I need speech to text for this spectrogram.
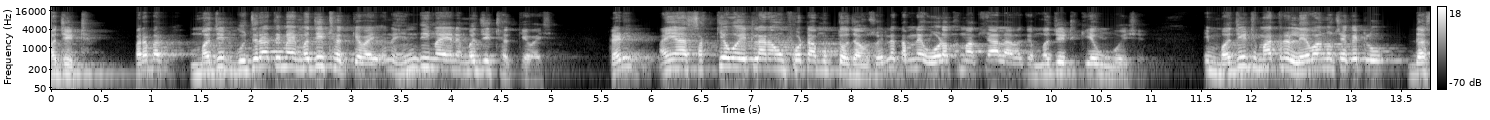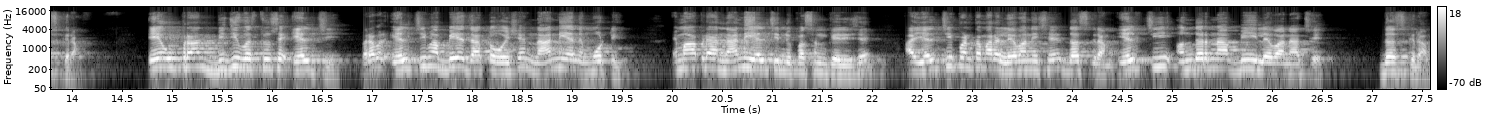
મજીઠ, બરાબર? મજીઠ ગુજરાતીમાં મજીઠ જ કહેવાય અને હિન્દીમાં એને મજીઠ જ કહેવાય છે. રેડી અહીંયા શક્ય હોય એટલાના હું ફોટા મૂકતો જાઉં છું. એટલે તમને ઓળખમાં ખ્યાલ આવે કે મજીઠ કેવું હોય છે. એ મજીઠ માત્ર લેવાનું છે કેટલું? દસ ગ્રામ. એ ઉપરાંત બીજી વસ્તુ છે એલચી. બરાબર? એલચીમાં બે જાતો હોય છે, નાની અને મોટી. એમાં આપણે આ નાની એલચીની પસંદ કરી છે. આ એલચી પણ તમારે લેવાની છે દસ ગ્રામ. એલચી અંદરના બી લેવાના છે દસ ગ્રામ.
